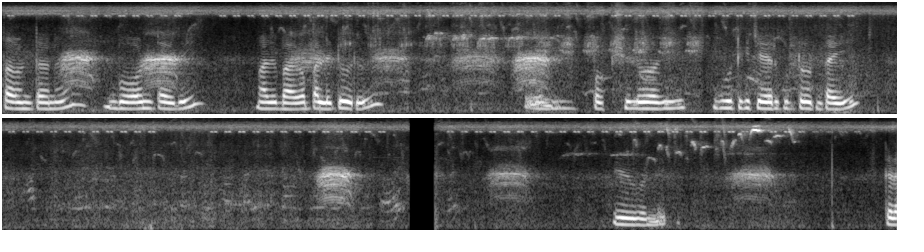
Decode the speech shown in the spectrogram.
చేస్తూ ఉంటాను. బాగుంటుంది. మాది బాగా పల్లెటూరు. పక్షులు అవి గూటికి చేరుకుంటూ ఉంటాయి. ఇదిగోండి. ఇక్కడ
